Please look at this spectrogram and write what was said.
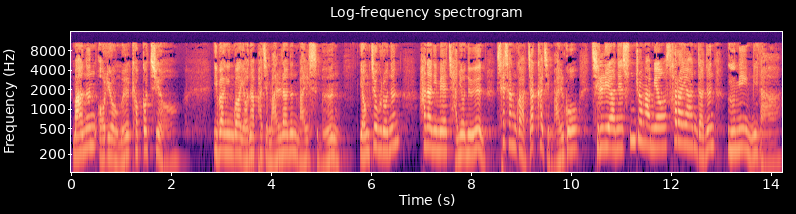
많은 어려움을 겪었지요. 이방인과 연합하지 말라는 말씀은 영적으로는 하나님의 자녀는 세상과 짝하지 말고 진리 안에 순종하며 살아야 한다는 의미입니다.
